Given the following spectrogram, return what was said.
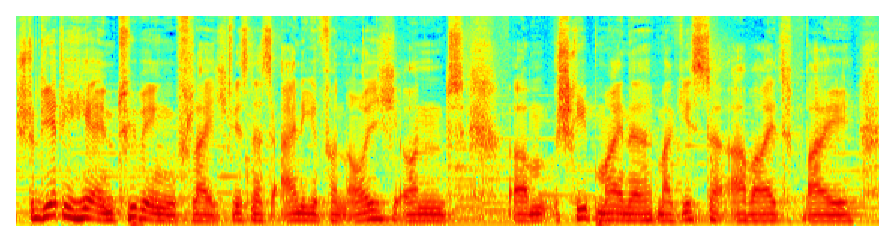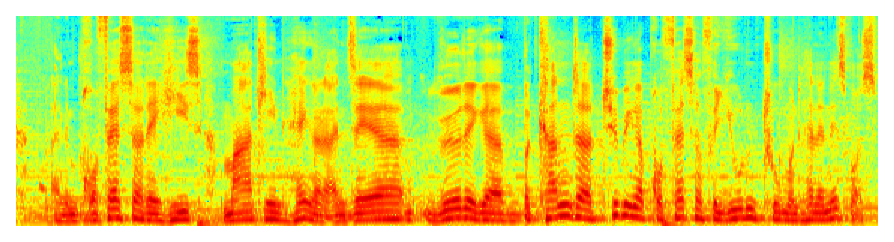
studierte hier in Tübingen, vielleicht wissen das einige von euch, und ähm, schrieb meine Magisterarbeit bei einem Professor, der hieß Martin Hengel, ein sehr würdiger, bekannter Tübinger Professor für Judentum und Hellenismus.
